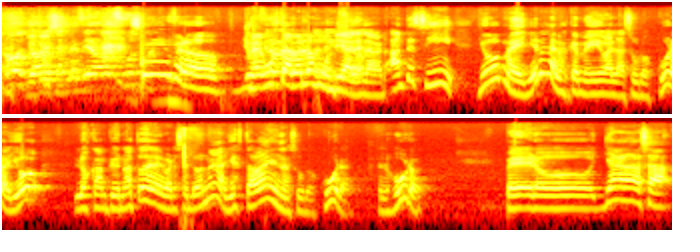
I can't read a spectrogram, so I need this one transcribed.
no, yo a veces prefiero ver fútbol. Sí, pero Yo me gusta ver ver los mundiales, la verdad. Antes sí, yo me era de los que me iba a la suroscura. Yo, los campeonatos de Barcelona, yo estaba en la suroscura, te lo juro. Pero ya, o sea,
